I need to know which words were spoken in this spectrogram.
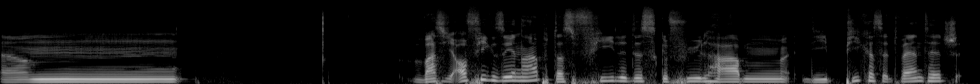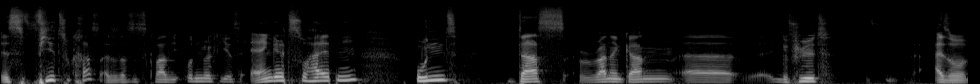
Ähm, was ich auch viel gesehen habe, dass viele das Gefühl haben, die Pikas Advantage ist viel zu krass. Also, dass es quasi unmöglich ist, Angles zu halten. Und dass Run and Gun äh, gefühlt also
